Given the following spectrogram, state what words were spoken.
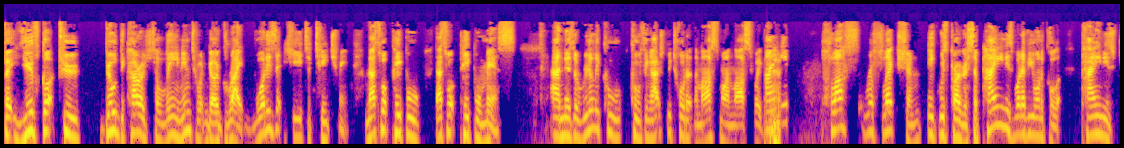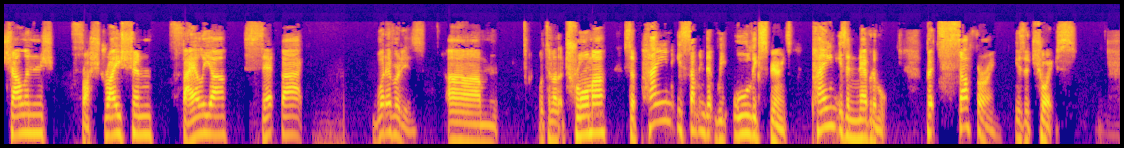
but you've got to build the courage to lean into it and go, great, what is it here to teach me? And that's what people, that's what people miss. And there's a really cool, cool thing. I actually taught at the mastermind last week plus reflection equals progress. So pain is whatever you want to call it. Pain is challenge, frustration, failure, setback, whatever it is. Um, what's another trauma? So pain is something that we all experience. Pain is inevitable, but suffering is a choice.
